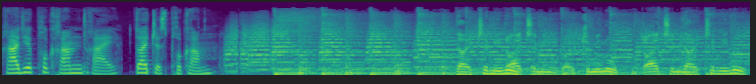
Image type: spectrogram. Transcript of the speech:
Radioprogramm 3, deutsches Programm. Deutsche Minuten. Deutsche Minuten. Deutsche Minuten. Deutsche Minuten. Deutsche Minuten.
